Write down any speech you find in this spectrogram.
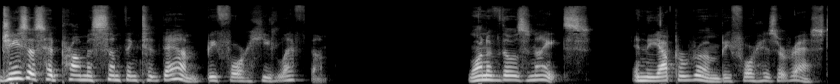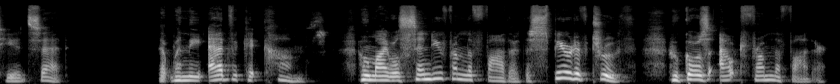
Jesus had promised something to them before he left them. One of those nights in the upper room before his arrest, he had said that when the advocate comes, whom I will send you from the Father, the Spirit of truth, who goes out from the Father.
